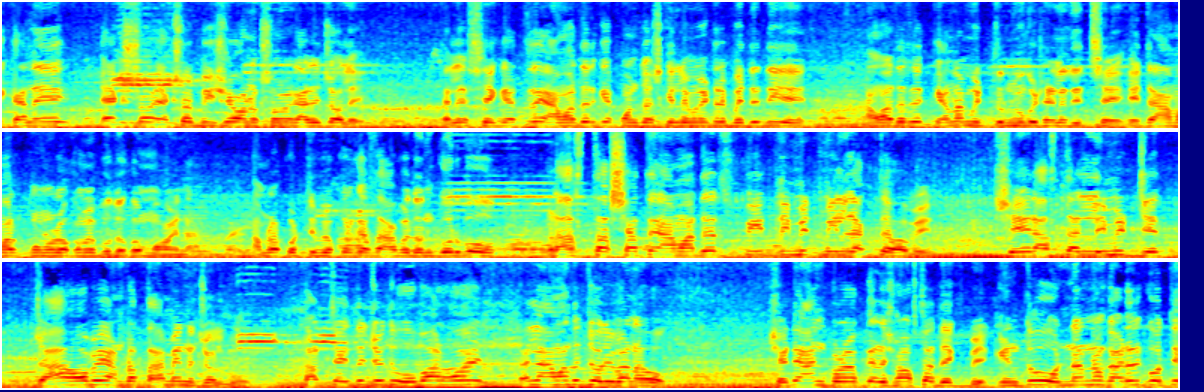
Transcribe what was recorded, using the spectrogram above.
এখানে একশো একশো বিশে অনেক সময় গাড়ি চলে। তাহলে সেক্ষেত্রে আমাদেরকে পঞ্চাশ কিলোমিটার বেঁধে দিয়ে আমাদেরকে কেন মৃত্যুর মুখে ঠেলে দিচ্ছে? এটা আমার কোনো রকমের বোধগম্য হয় না। আমরা কর্তৃপক্ষের কাছে আবেদন করব, রাস্তার সাথে আমাদের স্পিড লিমিট মিল রাখতে হবে। সেই রাস্তার লিমিট যে যা হবে আমরা তা মেনে চলবো। তার চাইতে যদি ওভার হয়, তাহলে আমাদের জরিমানা হোক। সেটা আইন প্রয়োগকারী সংস্থা দেখবে। কিন্তু অন্যান্য গাড়ির গতি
